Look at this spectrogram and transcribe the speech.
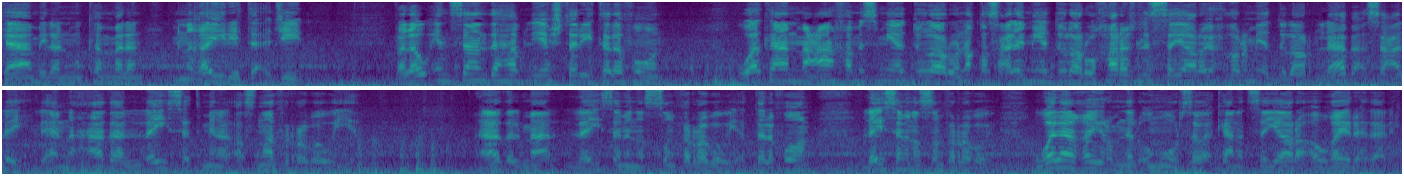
كاملا مكملا من غير تأجيل. فلو إنسان ذهب ليشتري تلفون وكان معاه 500 دولار ونقص عليه 100 دولار وخرج للسيارة يحضر 100 دولار لا بأس عليه لأن هذا ليست من الأصناف الربوية. هذا المال ليس من الصنف الربوي. التلفون ليس من الصنف الربوي ولا غيره من الأمور سواء كانت سيارة أو غير ذلك.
